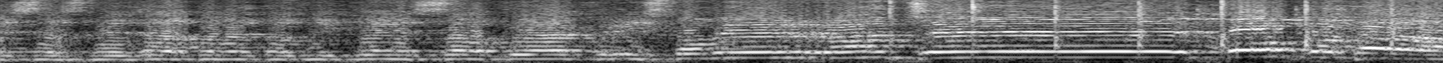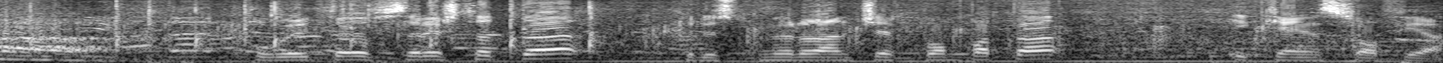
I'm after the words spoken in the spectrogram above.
Е състезателят от Икен София Христомир Ранче Помпата! Победител в срещата Христомир Ранчев помпата и Кен София.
